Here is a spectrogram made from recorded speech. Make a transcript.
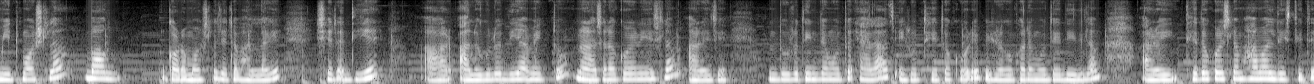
মিট মশলা বা গরম মশলা যেটা ভালো লাগে সেটা দিয়ে আর আলুগুলো দিয়ে আমি একটু নাড়াচাড়া করে নিয়েছিলাম। আর এই যে দুটো তিনটে মতো এলাচ একটু থেতো করে প্রেশার কুকারের মধ্যে দিয়ে দিলাম। আর ওই থেতো করেছিলাম হামাল দিস্তিতে,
